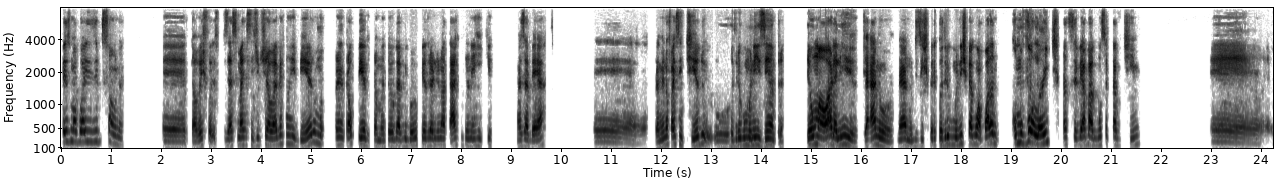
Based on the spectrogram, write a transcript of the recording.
fez uma boa exibição, né? É, talvez fizesse mais sentido tirar o Everton Ribeiro para entrar o Pedro, para manter o Gabigol e o Pedro ali no ataque, o Bruno Henrique mais aberto. É, para mim não faz sentido. O Rodrigo Muniz entra, tem uma hora ali, já no, né, no desespero, que o Rodrigo Muniz pega uma bola como volante, para você ver a bagunça que estava o time. É,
